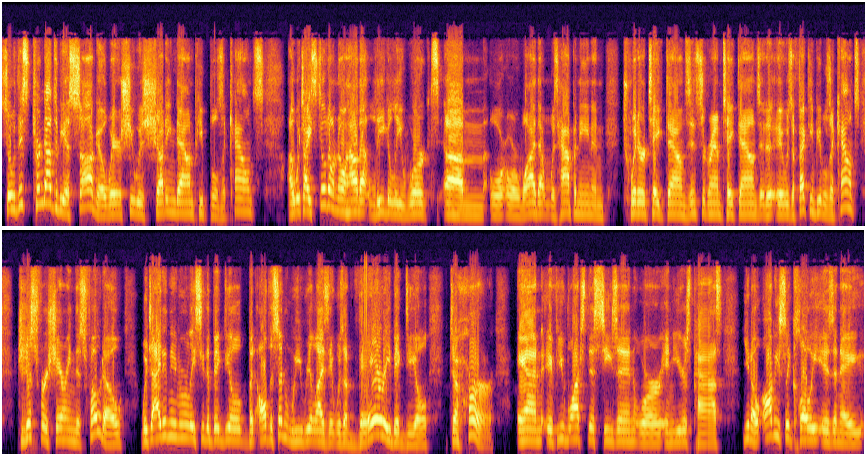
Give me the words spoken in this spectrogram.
So this turned out to be a saga where she was shutting down people's accounts, uh, which I still don't know how that legally worked, um, or or why that was happening. And Twitter takedowns, Instagram takedowns, it, it was affecting people's accounts just for sharing this photo, which I didn't even really see the big deal. But all of a sudden, we realized it was a very big deal to her. And if you've watched this season or in years past, you know, obviously Khloe is in a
